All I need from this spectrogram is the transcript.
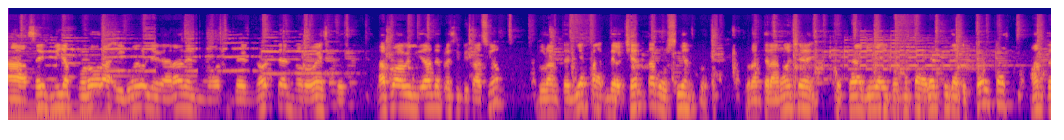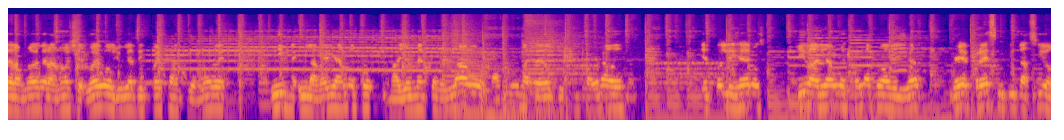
a 6 millas por hora y luego llegará del, del norte al noroeste la probabilidad de precipitación durante el día de 80%. Durante la noche se espera lluvias y tormentas eléctricas dispersas antes de las 9 de la noche. Luego lluvias dispersas entre 9 y, y la medianoche, mayormente nublado, la alrededor de 50 grados. Vientos ligeros y variables con la probabilidad de precipitación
